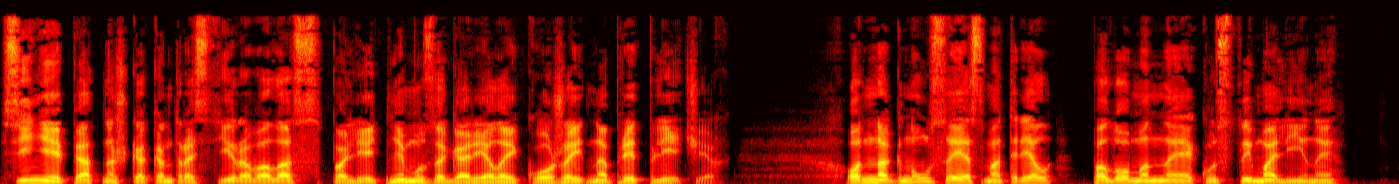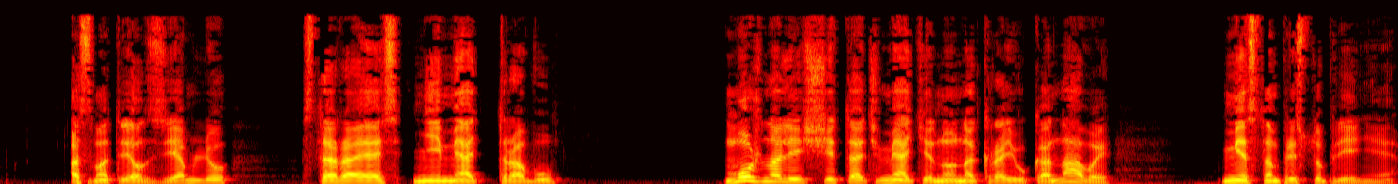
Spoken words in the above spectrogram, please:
Синее пятнышко контрастировало с по-летнему загорелой кожей на предплечьях. Он нагнулся и осмотрел поломанные кусты малины. Осмотрел землю, стараясь не мять траву. Можно ли считать вмятину на краю канавы местом преступления?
